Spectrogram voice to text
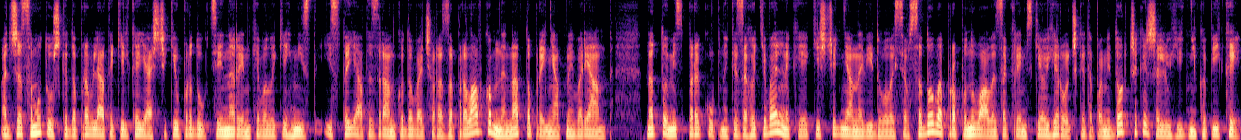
адже самотужки доправляти кілька ящиків продукції на ринки великих міст і стояти зранку до вечора за прилавком не надто прийнятний варіант. Натомість перекупники-заготівельники, які щодня навідувалися в садове, пропонували за кримські огірочки та помідорчики жалюгідні копійки.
